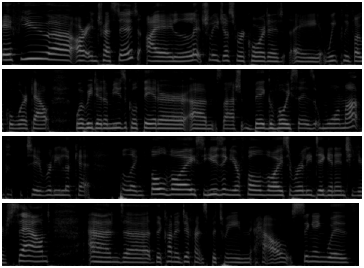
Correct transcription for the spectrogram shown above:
if you uh, are interested, I literally just recorded a weekly vocal workout where we did a musical theater um, slash big voices warm up to really look at pulling full voice, using your full voice, really digging into your sound, and uh, the kind of difference between how singing with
